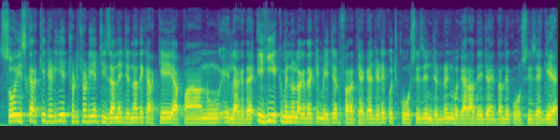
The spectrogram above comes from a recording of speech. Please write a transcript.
ਸੋ ਇਸ ਕਰਕੇ ਜਿਹੜੀ ਇਹ ਛੋਟੀ ਛੋਟੀਆਂ ਚੀਜ਼ਾਂ ਨੇ, ਜਿਨ੍ਹਾਂ ਦੇ ਕਰਕੇ ਆਪਾਂ ਨੂੰ ਇਹ ਲੱਗਦਾ ਇਹੀ ਇੱਕ ਮੈਨੂੰ ਲੱਗਦਾ ਕਿ ਮੇਜਰ ਫ਼ਰਕ ਹੈਗਾ, ਜਿਹੜੇ ਕੁਝ ਕੋਰਸਿਸ ਇੰਜੀਨੀਅਰਿੰਗ ਵਗੈਰਾ ਦੇ ਜਾਂ ਇਦਾਂ ਦੇ ਕੋਰਸਿਸ ਹੈਗੇ ਆ,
